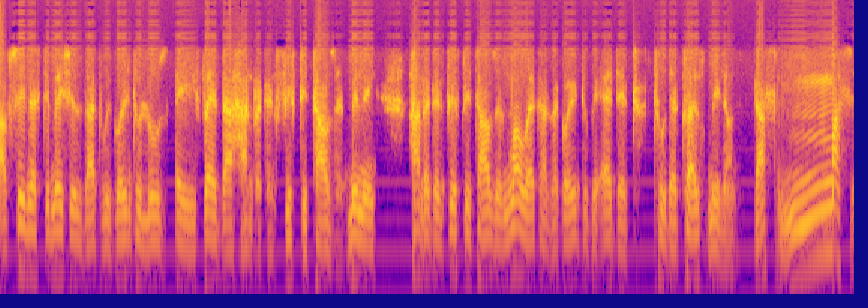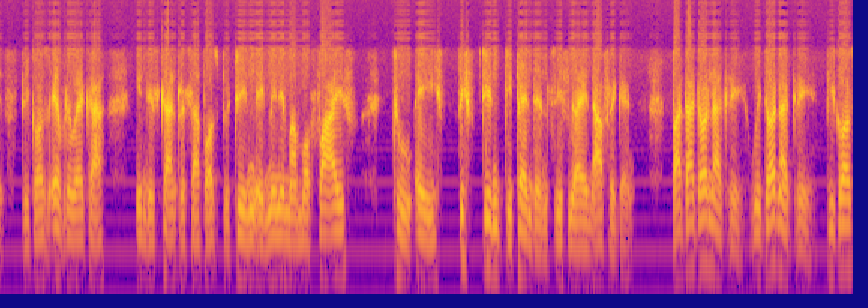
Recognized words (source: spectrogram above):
I've seen estimations that we're going to lose a further 150,000, meaning 150,000 more workers are going to be added to the 12 million. That's massive because every worker in this country supports between a minimum of five to a 15 dependents if you are an African. But I don't agree. We don't agree because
